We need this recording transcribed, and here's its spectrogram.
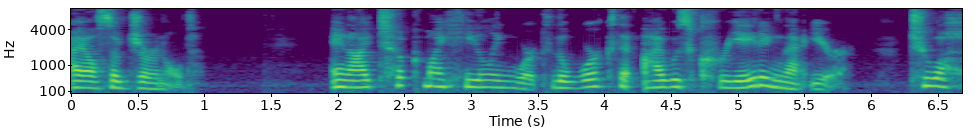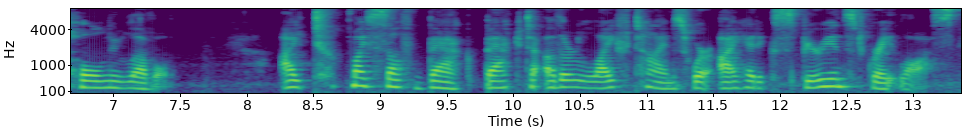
I also journaled. And I took my healing work, the work that I was creating that year, to a whole new level. I took myself back, back to other lifetimes where I had experienced great loss.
